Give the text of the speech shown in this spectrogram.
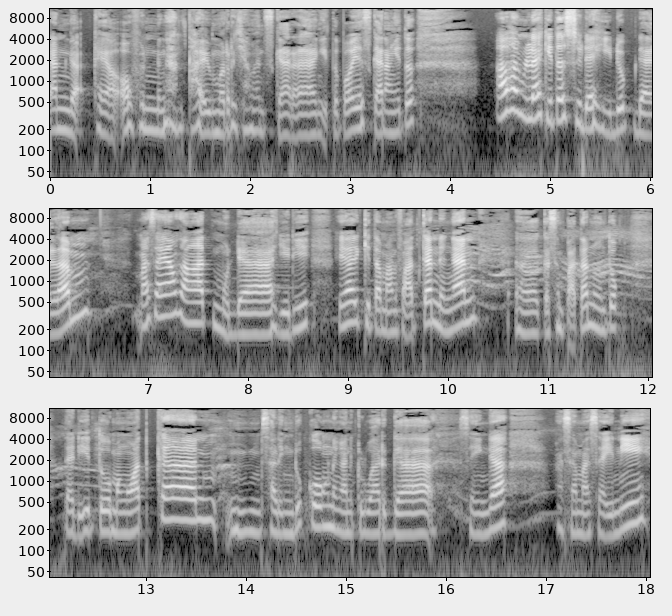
kan nggak kayak oven dengan timer zaman sekarang gitu. Pokoknya sekarang itu alhamdulillah kita sudah hidup dalam masa yang sangat mudah jadi ya kita manfaatkan dengan uh, kesempatan untuk tadi itu menguatkan um, saling dukung dengan keluarga sehingga masa-masa ini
